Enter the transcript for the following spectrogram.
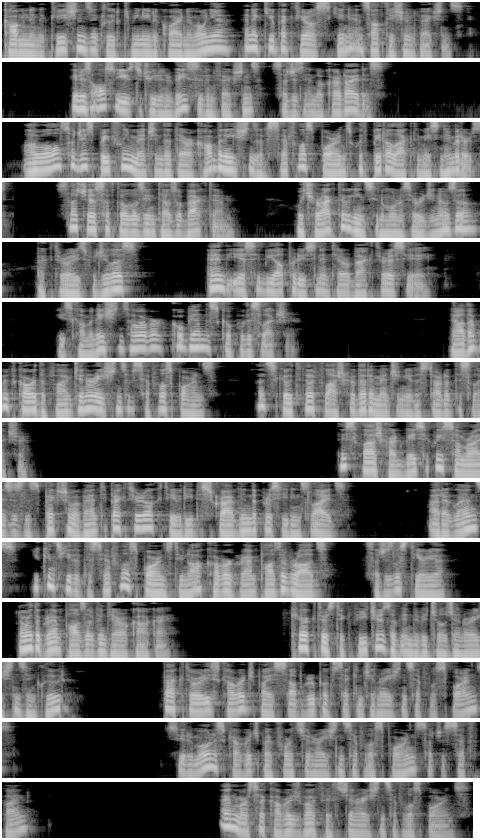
Common indications include community-acquired pneumonia and acute bacterial skin and soft tissue infections. It is also used to treat invasive infections such as endocarditis. I will also just briefly mention that there are combinations of cephalosporins with beta-lactamase inhibitors, such as ceftolozane tazobactam, which are active against Pseudomonas aeruginosa, Bacteroides fragilis, and ESBL producing Enterobacteriaceae. These combinations, however, go beyond the scope of this lecture. Now that we've covered the five generations of cephalosporins, let's go to that flashcard that I mentioned near the start of this lecture. This flashcard basically summarizes the spectrum of antibacterial activity described in the preceding slides. At a glance, you can see that the cephalosporins do not cover gram-positive rods, such as Listeria, nor the gram-positive Enterococci. Characteristic features of individual generations include Bacteroides coverage by a subgroup of second-generation cephalosporins, Pseudomonas coverage by fourth-generation cephalosporins such as cefepime, and MRSA coverage by fifth-generation cephalosporins.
